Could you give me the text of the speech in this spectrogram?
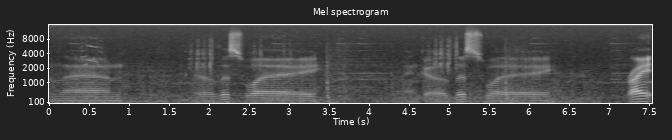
And then go this way. And go this way. Right,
